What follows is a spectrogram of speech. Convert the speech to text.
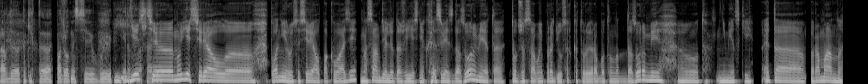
Правда, каких-то подробностей вы не Есть, э, ну, есть сериал, э, планируется сериал по Квази. На самом деле даже есть некая связь с дозорами. Это тот же самый продюсер, который работал над дозорами, э, вот, немецкий. Это роман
